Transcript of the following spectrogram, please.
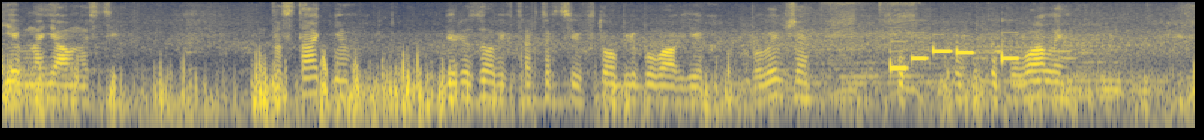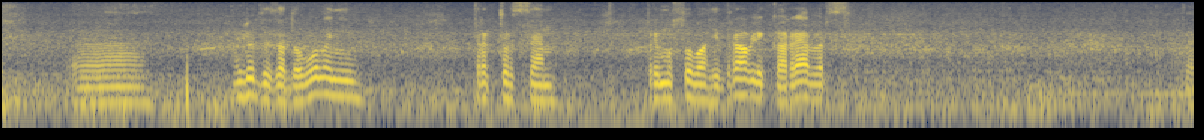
є в наявності достатньо. Бірюзових тракторців, хто облюбував їх, були вже, купували. Е, Люди задоволені тракторцем. Примусова гідравліка, реверс. Так.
